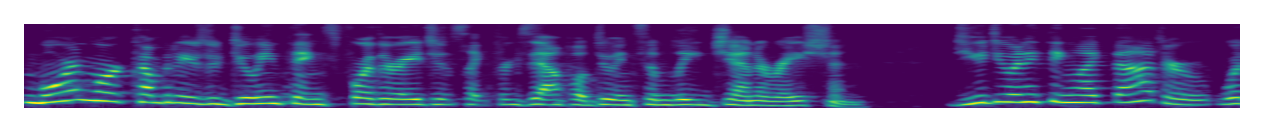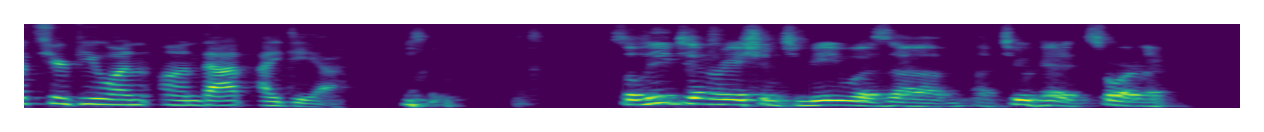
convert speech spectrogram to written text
more and more companies are doing things for their agents, like, for example, doing some lead generation. Do you do anything like that, or what's your view on on that idea? So lead generation to me was a, a two-headed sword. Like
